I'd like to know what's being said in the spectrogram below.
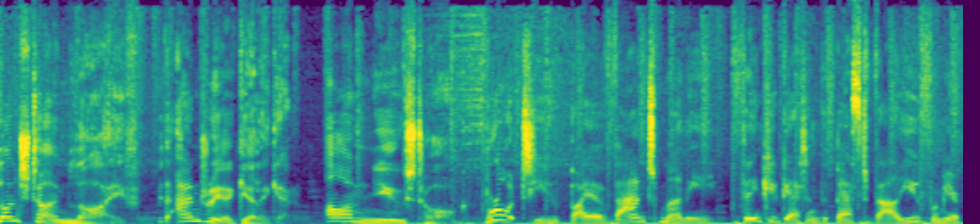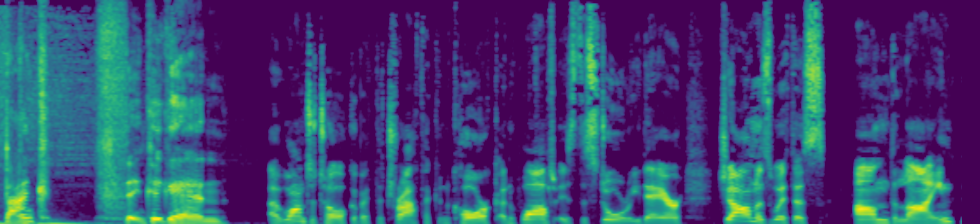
Lunchtime Live with Andrea Gilligan on Newstalk. Brought to you by Avant Money. Think you're getting the best value from your bank? Think again. I want to talk about the traffic in Cork and what is the story there. John is with us on the line.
